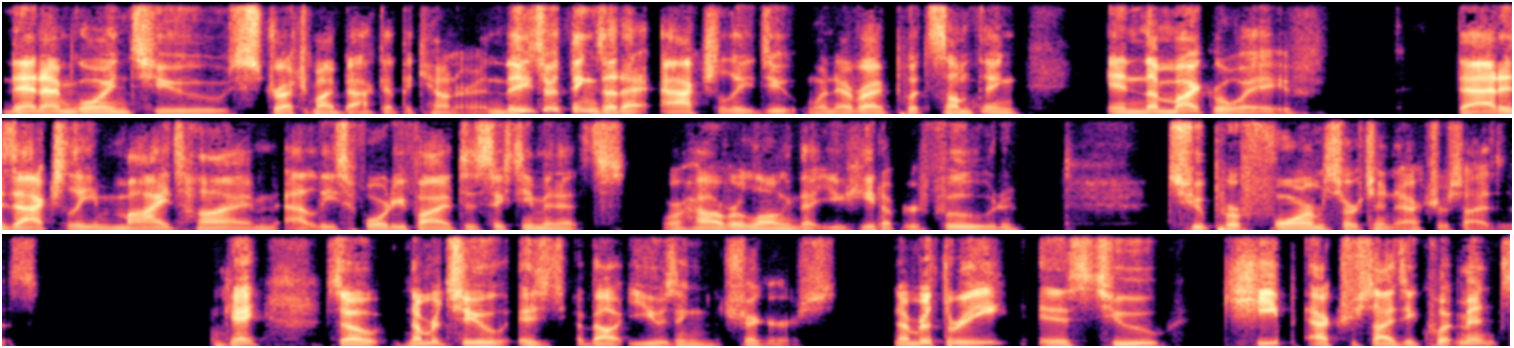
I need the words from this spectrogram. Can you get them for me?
then I'm going to stretch my back at the counter. And these are things that I actually do. Whenever I put something in the microwave, that is actually my time, at least 45 to 60 minutes or however long that you heat up your food to perform certain exercises. Okay. So, number two is about using triggers. Number three is to keep exercise equipment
